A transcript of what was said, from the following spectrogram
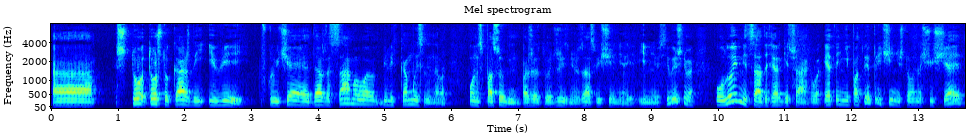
э, что, то, что каждый еврей, включая даже самого легкомысленного, он способен пожертвовать жизнью за освящение имени Всевышнего, улой мецад Гергешахова, это не по той причине, что он ощущает,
